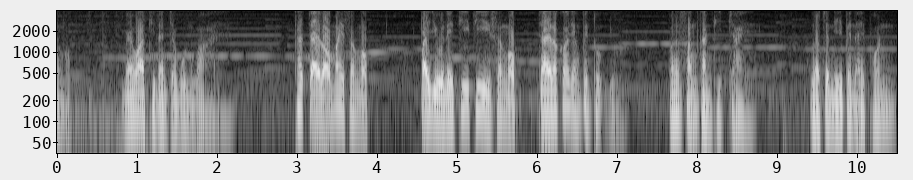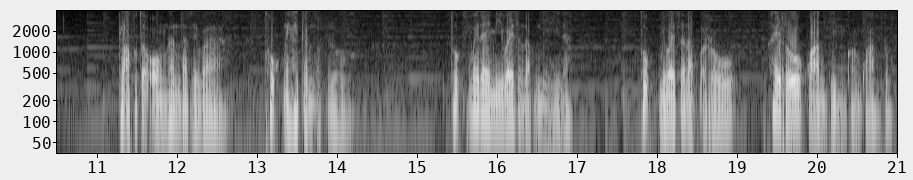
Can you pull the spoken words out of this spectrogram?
สงบ แม้ว่าที่นั้นจะวุ่นวาย ถ้าใจเราไม่สงบไปอยู่ในที่ที่สงบใจเราก็ยังเป็นทุกข์อยู่ เพราะนั้นสำคัญที่ใจ เราจะหนีไปไหนพ้น พระพุทธองค์ท่านตรัสไว้ว่า ทุกข์เนี่ยให้กำหนดรู้ ทุกข์ไม่ได้มีไว้สำหรับหนีนะ ทุกข์มีไว้สำหรับรู้ ให้รู้ความจริงของความทุกข์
